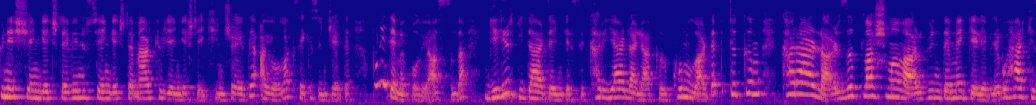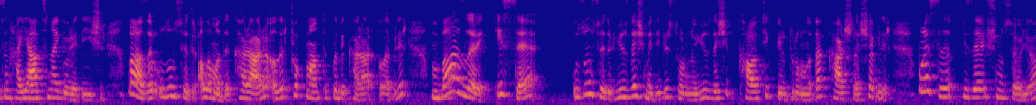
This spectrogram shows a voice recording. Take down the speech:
Güneş yengeçte, Venüs yengeçte, Merkür yengeçte 2. evde, Ay oğlak 8. evde. Bu ne demek oluyor aslında? Gelir gider dengesi, kariyerle alakalı konularda bir takım kararlar, zıtlaşmalar gündeme gelebilir. Bu herkesin hayatına göre değişir. Bazıları uzun süredir alamadığı kararı alır, çok mantıklı bir karar alabilir. Bazıları ise uzun süredir yüzleşmediği bir sorunla yüzleşip kaotik bir durumla da karşılaşabilir. Burası bize şunu söylüyor.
